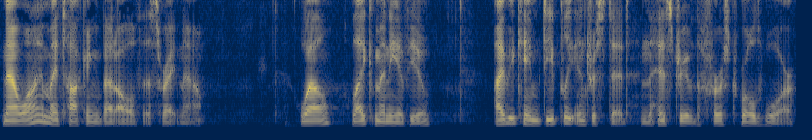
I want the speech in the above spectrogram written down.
Now, why am I talking about all of this right now? Well, like many of you, I became deeply interested in the history of the First World War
